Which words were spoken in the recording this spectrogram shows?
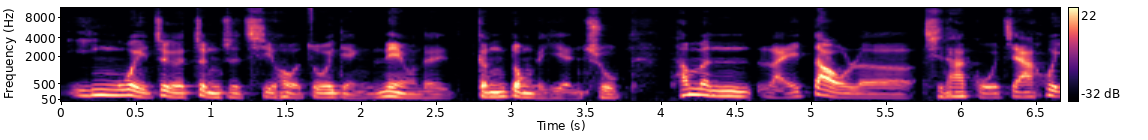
因为这个政治气候做一点内容的更动的演出；他们来到了其他国家，会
